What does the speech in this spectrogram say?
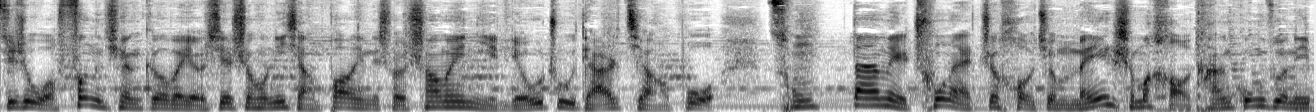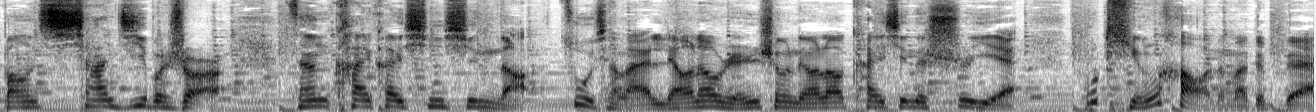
所以说我奉劝各位，有些时候你想抱怨的时候，稍微你留住点脚步。从单位出来之后，就没什么好谈工作那帮瞎鸡巴事儿，咱开开心心的坐下来聊聊人生，聊聊开心的事业，不挺好的吗？对不对？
